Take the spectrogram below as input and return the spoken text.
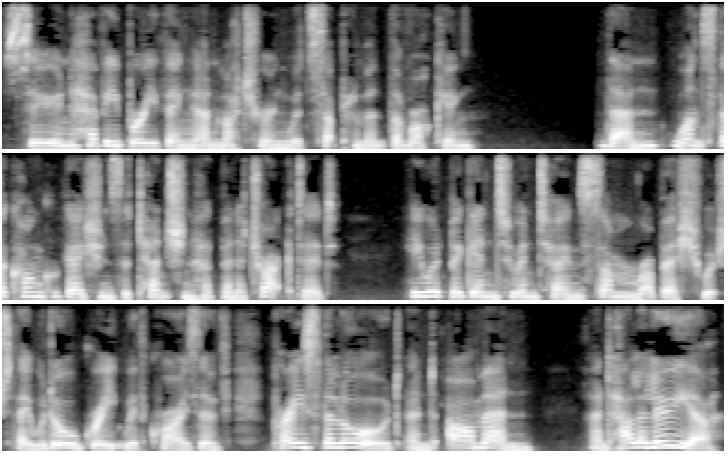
Soon heavy breathing and muttering would supplement the rocking. Then, once the congregation's attention had been attracted, he would begin to intone some rubbish which they would all greet with cries of Praise the Lord and Amen and Hallelujah.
